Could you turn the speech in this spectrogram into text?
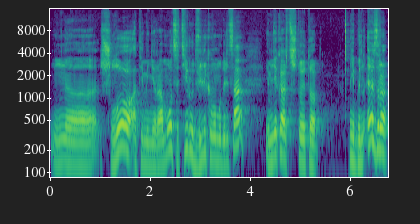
э, шло от имени Рамо, цитирует великого мудреца, и мне кажется, что это Ибн Эзра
